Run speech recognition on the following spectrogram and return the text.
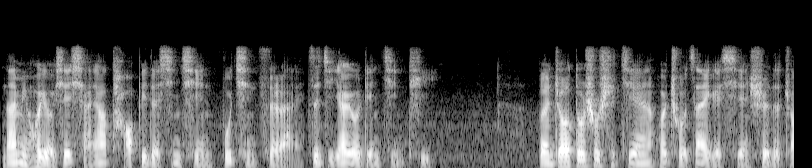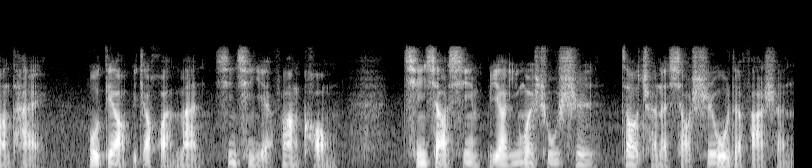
难免会有些想要逃避的心情不请自来，自己要有点警惕。本周多数时间会处在一个闲适的状态，步调比较缓慢，心情也放空，请小心不要因为疏失造成了小失误的发生。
